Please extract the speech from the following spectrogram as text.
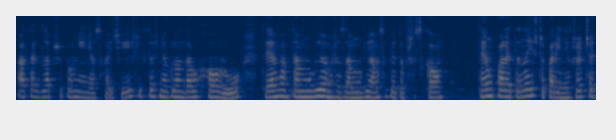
A tak dla przypomnienia, słuchajcie, jeśli ktoś nie oglądał holu, to ja Wam tam mówiłam, że zamówiłam sobie to wszystko, tę paletę, no i jeszcze parę innych rzeczy,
